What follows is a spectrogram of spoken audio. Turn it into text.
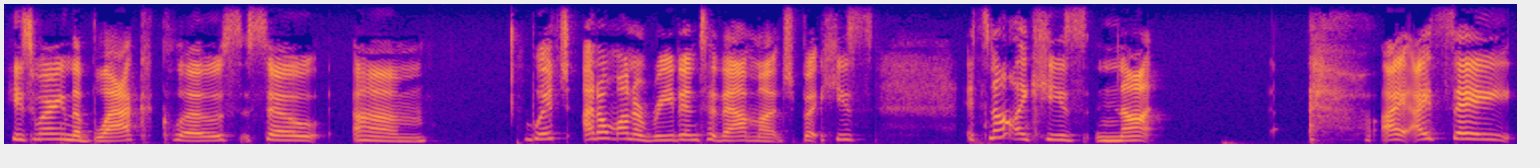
He's wearing the black clothes. So um which I don't want to read into that much, but he's it's not like he's not I, I'd say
